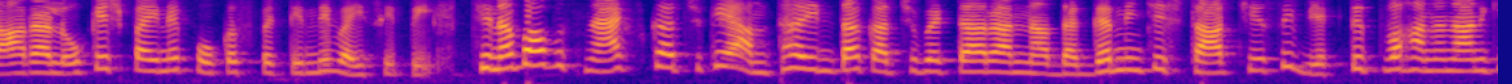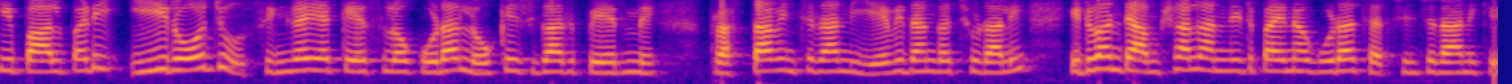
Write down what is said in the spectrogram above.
నారా లోకేష్ పైనే ఫోకస్ పెట్టింది వైసీపీ. చిన్నబాబు స్నాక్స్ ఖర్చుకే అంతా ఇంత ఖర్చు పెట్టారన్న దగ్గర నుంచి స్టార్ట్ చేసి వ్యక్తిత్వ హననానికి పాల్పడి ఈ రోజు సింగయ్య కేసులో కూడా లోకేష్ గారి పేరుని ప్రస్తావించడాన్ని ఏ విధంగా చూడాలి? ఇటువంటి అంశాలన్నిటిపైన కూడా చర్చించడానికి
